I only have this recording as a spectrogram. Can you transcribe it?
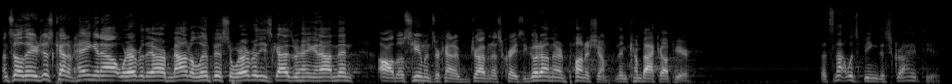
And so they're just kind of hanging out wherever they are, Mount Olympus or wherever these guys are hanging out, and then, oh, those humans are kind of driving us crazy. Go down there and punish them, and then come back up here. That's not what's being described here.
